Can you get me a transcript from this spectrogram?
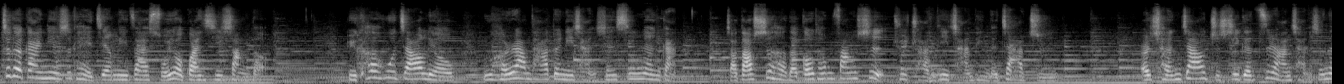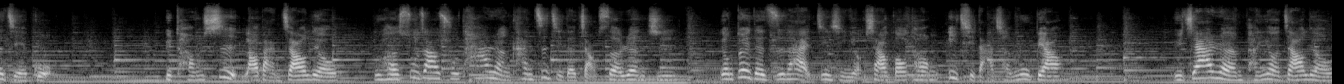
这个概念是可以建立在所有关系上的。与客户交流，如何让他对你产生信任感，找到适合的沟通方式去传递产品的价值，而成交只是一个自然产生的结果。与同事、老板交流，如何塑造出他人看自己的角色认知，用对的姿态进行有效沟通，一起达成目标。与家人、朋友交流，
